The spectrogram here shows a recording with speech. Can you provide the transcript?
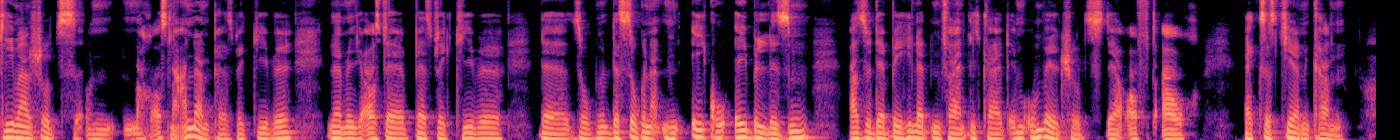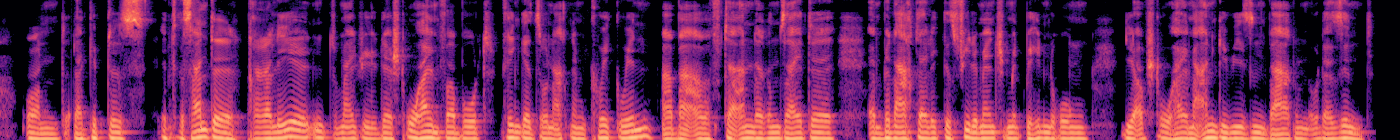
Klimaschutz und noch aus einer anderen Perspektive, nämlich aus der Perspektive der, des sogenannten Eco-Ableism, also der Behindertenfeindlichkeit im Umweltschutz, der oft auch existieren kann. Und da gibt es interessante Parallelen, zum Beispiel der Strohhalmverbot klingt jetzt so nach einem Quick Win, aber auf der anderen Seite benachteiligt es viele Menschen mit Behinderungen, die auf Strohhalme angewiesen waren oder sind.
